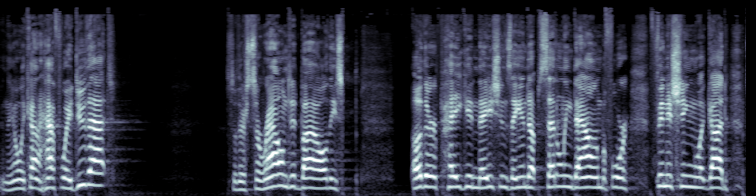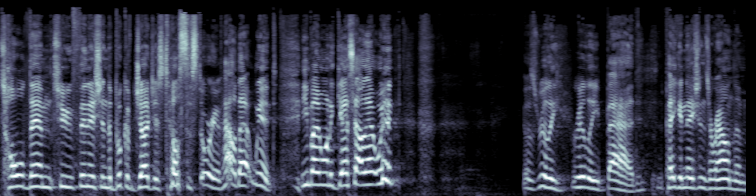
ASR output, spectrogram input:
And they only kind of halfway do that. So they're surrounded by all these other pagan nations. They end up settling down before finishing what God told them to finish. And the book of Judges tells the story of how that went. Anybody want to guess how that went? It was really, really bad. The pagan nations around them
